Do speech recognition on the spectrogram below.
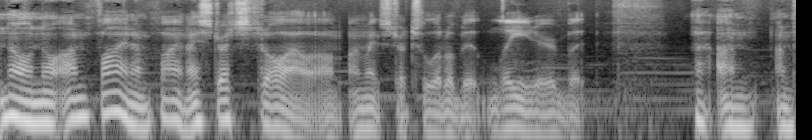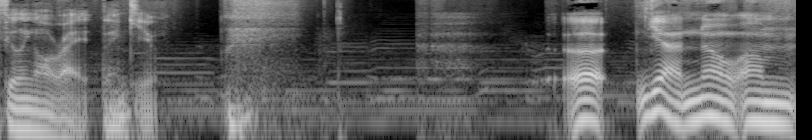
No, no, I'm fine, I'm fine. I stretched it all out. I might stretch a little bit later, but I'm I'm feeling all right. Thank you. uh yeah, no, um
